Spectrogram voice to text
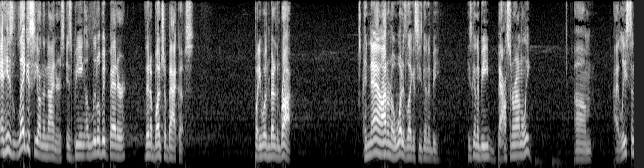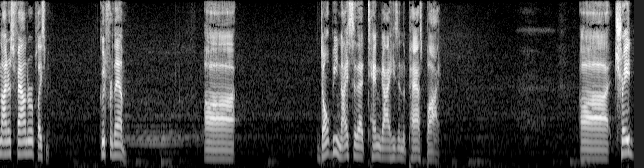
and his legacy on the Niners is being a little bit better than a bunch of backups. But he wasn't better than Brock. And now I don't know what his legacy is going to be. He's going to be bouncing around the league. Um, at least the Niners found a replacement. Good for them. Uh, don't be nice to that 10 guy he's in the past. by. Uh, trade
